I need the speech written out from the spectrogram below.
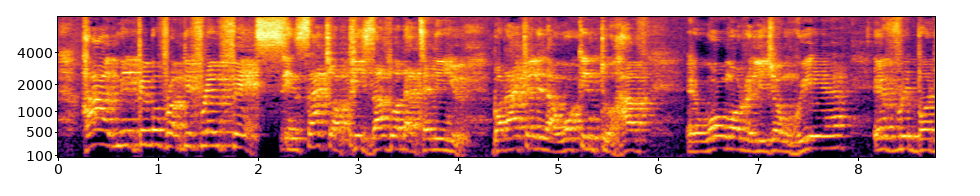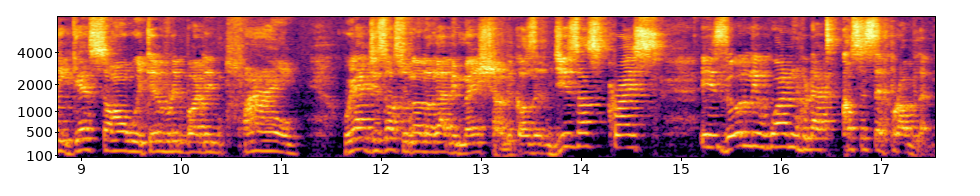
How many people from different faiths in search of peace? That's what they're telling you. But actually, they're working to have a one world religion where everybody gets on with everybody fine. Where Jesus will no longer be mentioned because Jesus Christ is the only one who that causes a problem.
